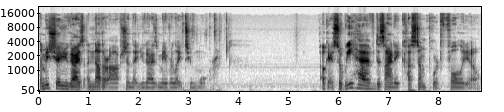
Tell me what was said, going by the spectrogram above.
Let me show you guys another option that you guys may relate to more. Okay, so we have designed a custom portfolio.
